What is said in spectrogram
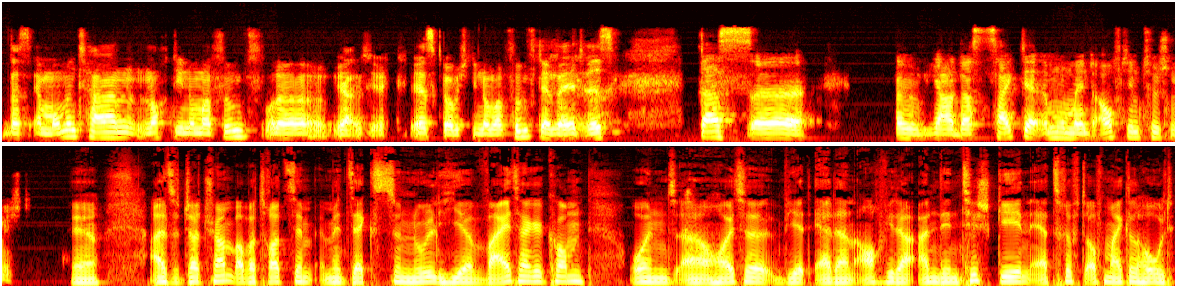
dass er momentan noch die Nummer fünf oder ja, er ist, glaube ich, die Nummer fünf der Welt ist, das äh, äh, ja, das zeigt er im Moment auf dem Tisch nicht. Ja, also Judd Trump aber trotzdem mit 6 zu 0 hier weitergekommen und äh, heute wird er dann auch wieder an den Tisch gehen. Er trifft auf Michael Holt,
